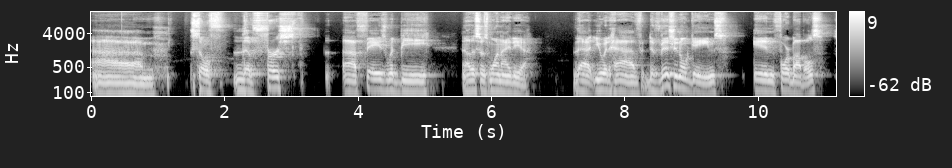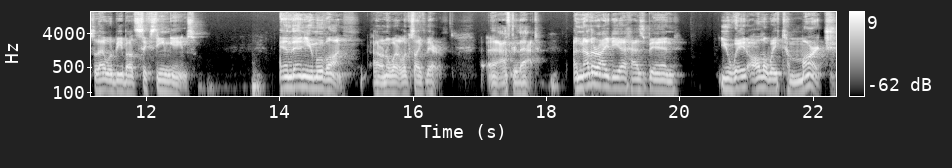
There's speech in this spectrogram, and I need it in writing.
Um, so f- the first uh, phase would be now, this is one idea that you would have divisional games in four bubbles. So that would be about 16 games. And then you move on. I don't know what it looks like there uh, after that. Another idea has been you wait all the way to March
